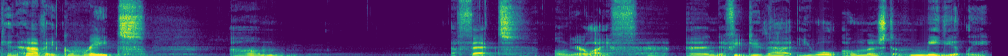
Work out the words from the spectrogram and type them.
can have a great um, effect on your life. And if you do that, you will almost immediately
